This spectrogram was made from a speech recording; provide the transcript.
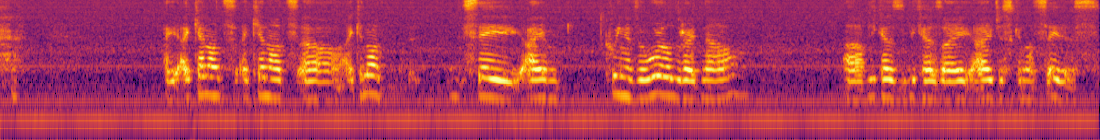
I, I cannot, I cannot, uh, I cannot say I am queen of the world right now, uh, because because I, I just cannot say this.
